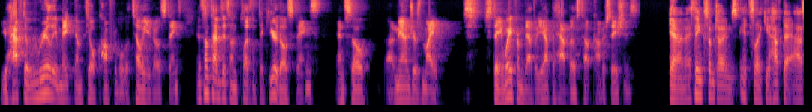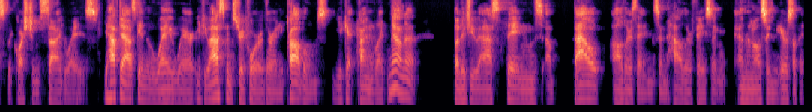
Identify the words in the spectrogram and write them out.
You have to really make them feel comfortable to tell you those things. And sometimes it's unpleasant to hear those things. And so uh, managers might s- stay away from that, but you have to have those tough conversations. Yeah. And I think sometimes it's like you have to ask the question sideways. You have to ask in a way where if you ask them straightforward, are there any problems? You get kind of like, no, no. But if you ask things about other things and how they're facing, and then all of a sudden you hear something,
